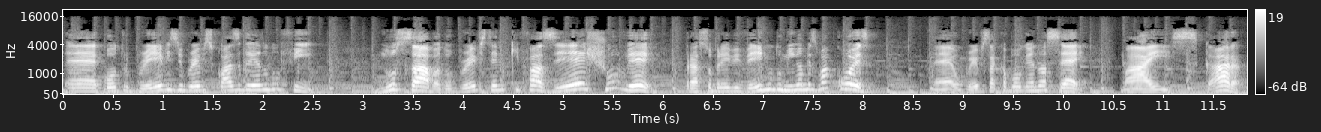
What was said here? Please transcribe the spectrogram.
é, contra o Braves e o Braves quase ganhando no fim. No sábado, o Braves tendo que fazer chover para sobreviver e no domingo a mesma coisa. Né? O Braves acabou ganhando a série. Mas, cara,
